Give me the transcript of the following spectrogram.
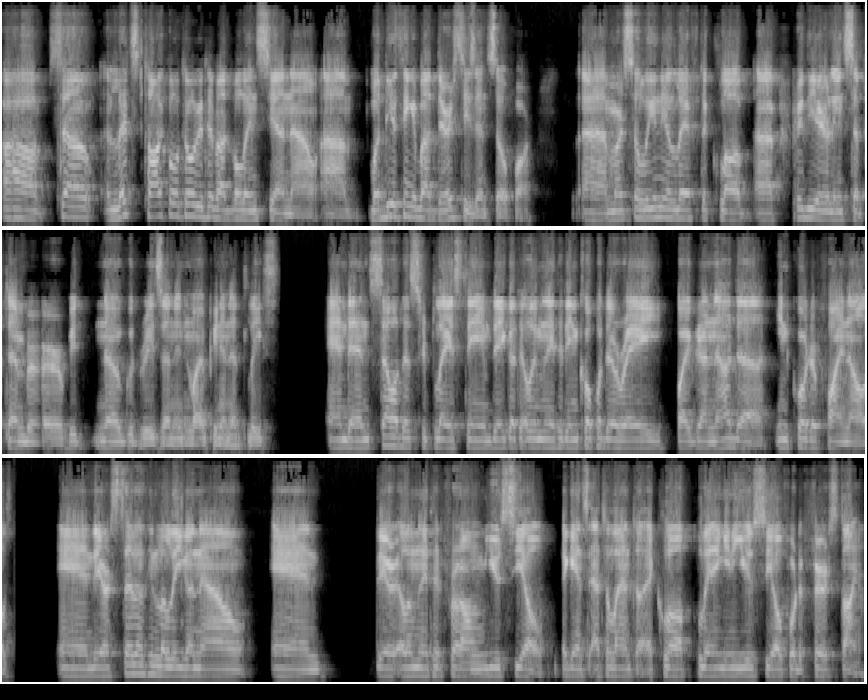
Uh, so let's talk a little bit about Valencia now. Um, what do you think about their season so far? Uh, Marcelino left the club uh, pretty early in September with no good reason, in my opinion, at least and then Celades replaced him. They got eliminated in Copa del Rey by Granada in quarterfinals, and they are seventh in La Liga now, and they're eliminated from UCL against Atalanta, a club playing in UCL for the first time.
